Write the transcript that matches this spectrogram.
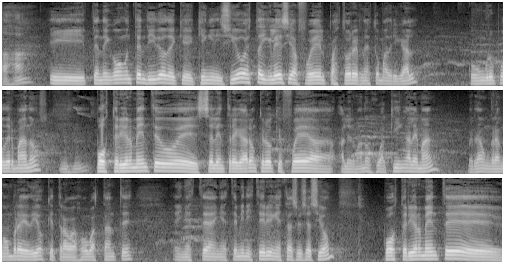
Ajá. Y tengo entendido de que quien inició esta iglesia fue el pastor Ernesto Madrigal, con un grupo de hermanos. Posteriormente pues, se le entregaron, creo que fue al hermano Joaquín Alemán, ¿verdad? Un gran hombre de Dios que trabajó bastante en este, en este ministerio, en esta asociación. Posteriormente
